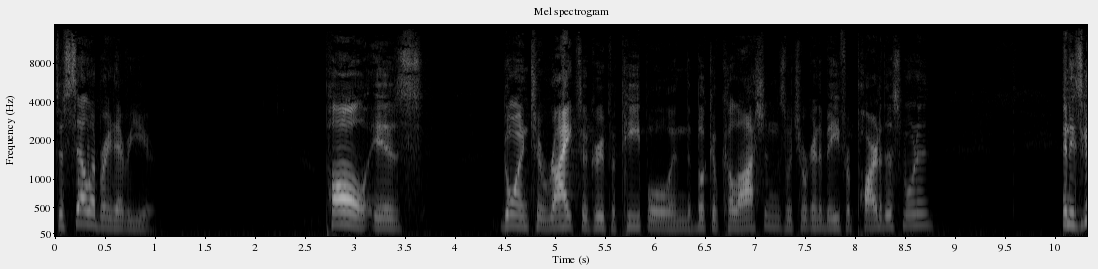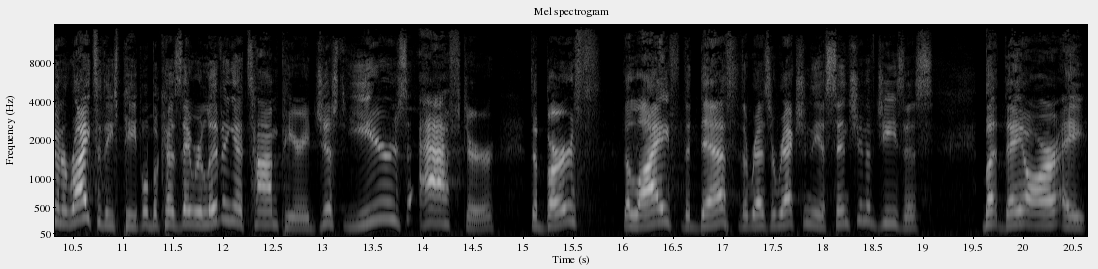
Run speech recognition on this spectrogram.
to celebrate every year. Paul is going to write to a group of people in the book of Colossians, which we're going to be for part of this morning. And he's going to write to these people because they were living a time period just years after the birth the life, the death, the resurrection, the ascension of Jesus, but they are a,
